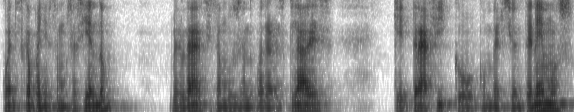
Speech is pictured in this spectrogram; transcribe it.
¿Cuántas campañas estamos haciendo? ¿Verdad? Si estamos usando palabras claves, qué tráfico o conversión tenemos.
